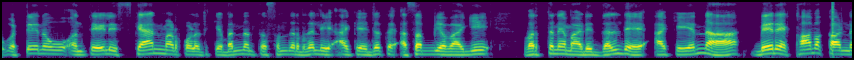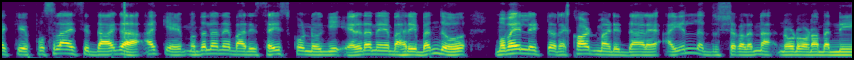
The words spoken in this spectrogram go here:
ಹೊಟ್ಟೆ ನೋವು ಅಂತೇಳಿ ಸ್ಕ್ಯಾನ್ ಮಾಡ್ಕೊಳ್ಳೋದಕ್ಕೆ ಬಂದಂತ ಸಂದರ್ಭದಲ್ಲಿ ಆಕೆಯ ಜೊತೆ ಅಸಭ್ಯವಾಗಿ ವರ್ತನೆ ಮಾಡಿದ್ದಲ್ಲದೆ ಆಕೆಯನ್ನ ಬೇರೆ ಕಾಮಕಾಂಡಕ್ಕೆ ಪುಸಲಾಯಿಸಿದ್ದಾಗ ಆಕೆ ಮೊದಲನೇ ಬಾರಿ ಸಹಿಸ್ಕೊಂಡೋಗಿ ಎರಡನೇ ಬಾರಿ ಬಂದು ಮೊಬೈಲ್ ಇಟ್ಟು ರೆಕಾರ್ಡ್ ಮಾಡಿದ್ದಾಳೆ. ಆ ಎಲ್ಲ ದೃಶ್ಯಗಳನ್ನ ನೋಡೋಣ ಬನ್ನಿ.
